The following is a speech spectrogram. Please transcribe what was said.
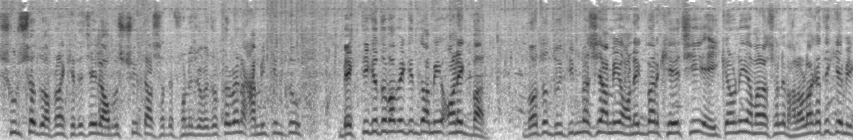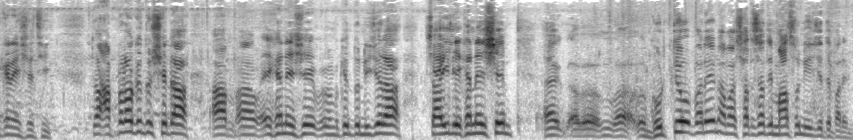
সুস্বাদু। আপনারা খেতে চাইলে অবশ্যই তার সাথে ফোনে যোগাযোগ করবেন। আমি কিন্তু ব্যক্তিগতভাবে কিন্তু আমি অনেকবার গত দুই, তিন মাসে আমি অনেকবার খেয়েছি, এই কারণেই আমার আসলে ভালো লাগা থেকে আমি এখানে এসেছি। তো আপনারাও কিন্তু সেটা এখানে এসে কিন্তু নিজেরা চাইলে এখানে এসে ঘুরতেও পারেন আমার সাথে সাথে মাছও নিয়ে যেতে পারেন।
